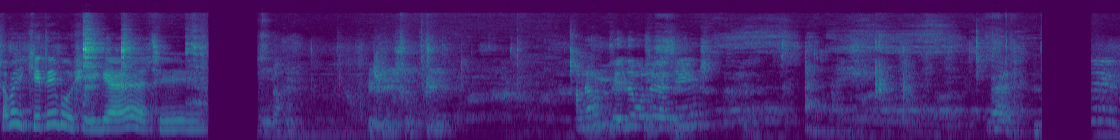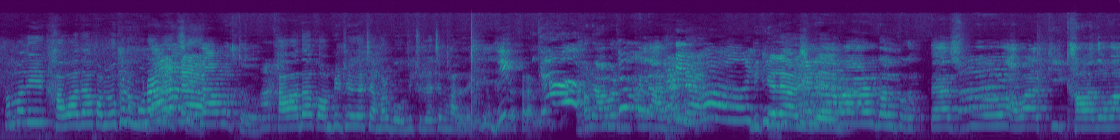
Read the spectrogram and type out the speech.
সবাই খেতে বসে গেছে। আমরা এখন খেতে বসে গেছি। আমাদের খাওয়া দাওয়া কমপ্লিট ওখানে মনে আছে? খাওয়া দাওয়া কমপ্লিট হয়ে গেছে আমার বৌদি চলে গেছে ভালো লাগে খারাপ আবার বিকেলে আসব। বিকেলে আসবে। আবার গল্প করতে আসব আবার কি খাওয়া দাওয়া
